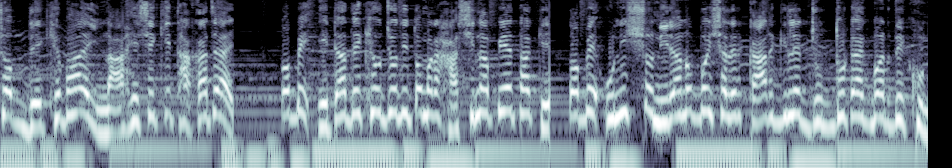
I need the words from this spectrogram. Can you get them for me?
সব দেখে ভাই না হেসে কি থাকা যায়? তবে এটা দেখেও যদি তোমার হাসি না পেয়ে থাকে, তবে উনিশশো নিরানব্বই সালের কারগিলের যুদ্ধটা একবার দেখুন।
